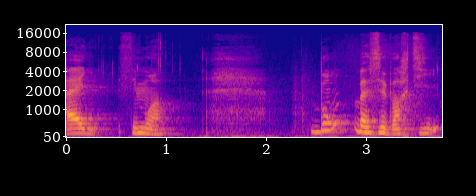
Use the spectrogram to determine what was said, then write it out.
aïe, c'est moi. Bon, bah c'est parti.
